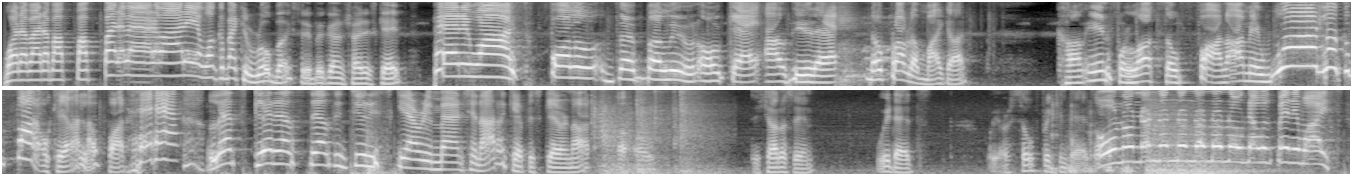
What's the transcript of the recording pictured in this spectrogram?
What about about Welcome back to Roblox. So we're gonna try to escape. Pennywise, follow the balloon. Okay, I'll do that. No problem. My God, come in for lots of fun. I mean, what? Lots of fun. Okay, I love fun. Let's get ourselves into the scary mansion. I don't care if it's scary or not. Uh oh, they shot us in. We're dead. We are so freaking dead. Oh no no no no no no no! That was Pennywise.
